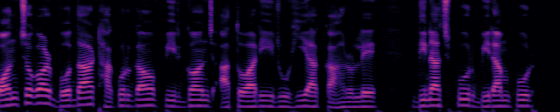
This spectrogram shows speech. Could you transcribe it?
পঞ্চগড়, বোদা, ঠাকুরগাঁও, পীরগঞ্জ, আতোয়ারি, রুহিয়া, কাহরলে, দিনাজপুর, বিরামপুর,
